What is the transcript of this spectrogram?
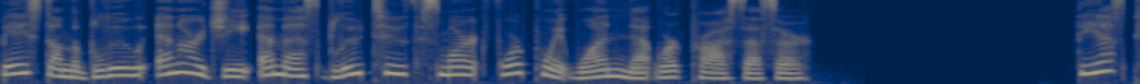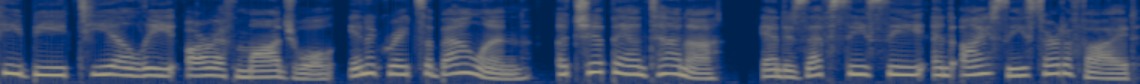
based on the Blue NRG MS Bluetooth Smart 4.1 network processor. The SPB TLE RF module integrates a Balun, a chip antenna, and is FCC and IC certified.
